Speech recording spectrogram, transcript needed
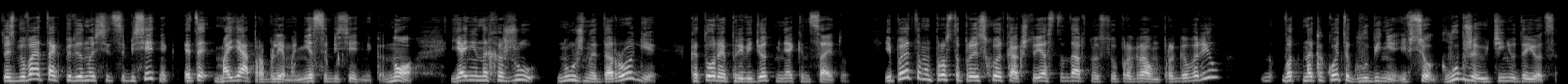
То есть бывает так, сидит собеседник, это моя проблема, не собеседника, но я не нахожу нужной дороги, которая приведет меня к инсайту. И поэтому просто происходит как, что я стандартную свою программу проговорил, вот на какой-то глубине, и все, глубже уйти не удается.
